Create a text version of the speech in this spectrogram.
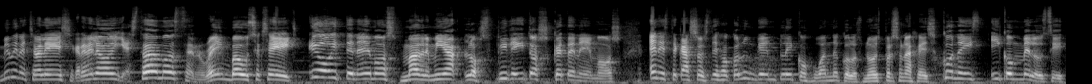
Muy buenas chavales, Caramelo y estamos en Rainbow Six Siege. Y hoy tenemos, madre mía, los videitos que tenemos. En este caso os dejo con un gameplay conjugando con los nuevos personajes Con Ace y con Melusi.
